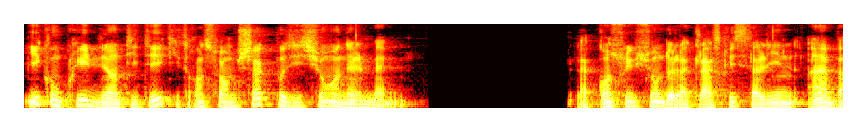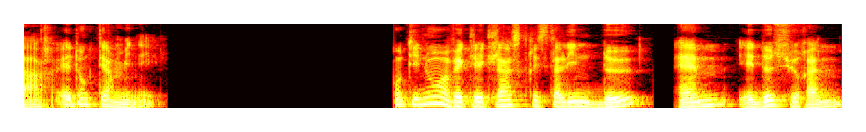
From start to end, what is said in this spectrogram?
y compris l'identité qui transforme chaque position en elle-même. La construction de la classe cristalline 1 bar est donc terminée. Continuons avec les classes cristallines 2, M et 2 sur M,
